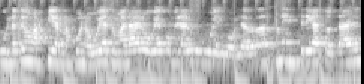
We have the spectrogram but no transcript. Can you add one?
Uy, no tengo más piernas, bueno, voy a tomar algo, voy a comer algo y vuelvo. La verdad, una entrega total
